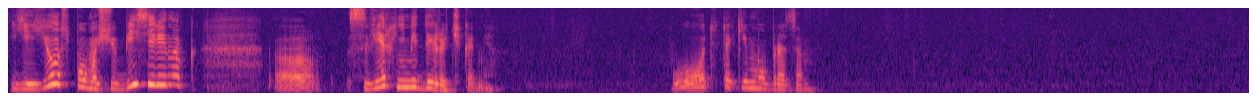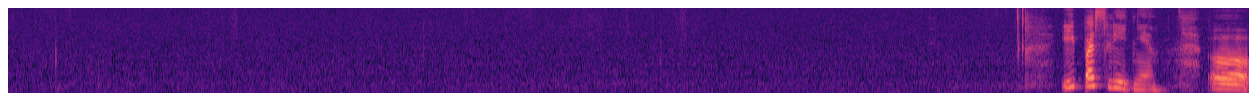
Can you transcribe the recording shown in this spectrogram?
ее с помощью бисеринок э, с верхними дырочками. Вот таким образом. И последнее. Э,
